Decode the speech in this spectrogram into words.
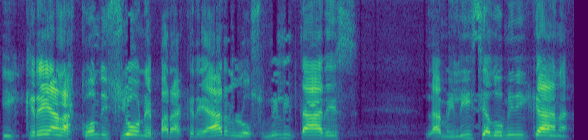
y crean las condiciones para crear los militares, la milicia dominicana,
